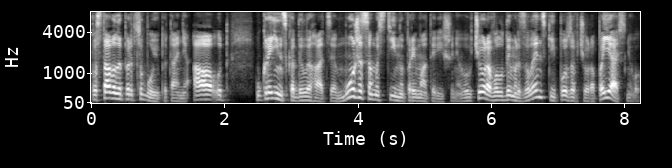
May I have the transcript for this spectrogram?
поставили перед собою питання: а от українська делегація може самостійно приймати рішення? Бо вчора Володимир Зеленський позавчора пояснював,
